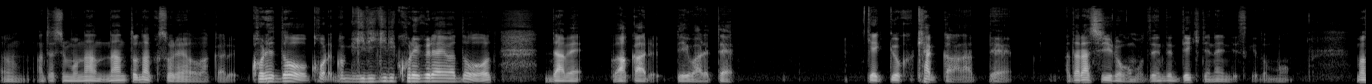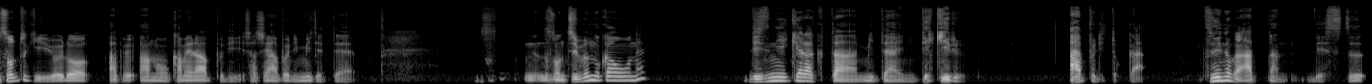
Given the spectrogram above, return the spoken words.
うん私もなんなんとなくそれは分かる。これどう？これギリギリこれぐらいはどう？ダメ。分かるって言われて結局却下がなって新しいロゴも全然できてないんですけども、まあ、その時いろいろあのカメラアプリ写真アプリ見ててその自分の顔をねディズニーキャラクターみたいにできるアプリとかそういうのがあったんです。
